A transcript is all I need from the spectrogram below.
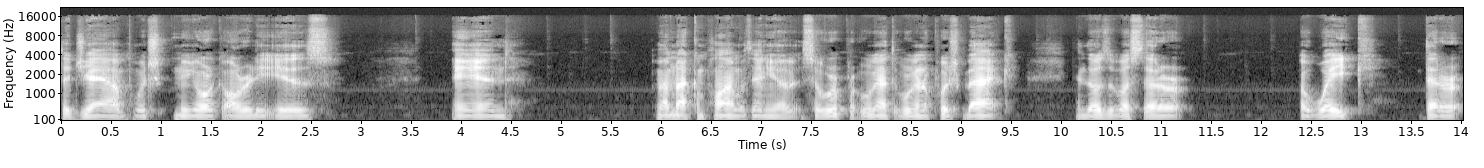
the jab, which New York already is, and I'm not complying with any of it. So we're we're gonna to, we're gonna push back, and those of us that are awake, that are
